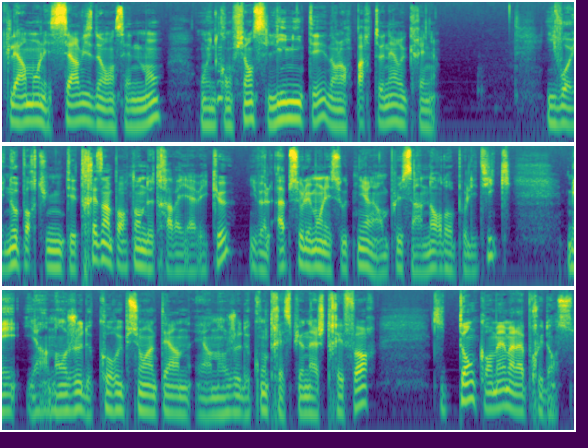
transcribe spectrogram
clairement les services de renseignement ont une confiance limitée dans leurs partenaires ukrainiens. Ils voient une opportunité très importante de travailler avec eux, ils veulent absolument les soutenir et en plus un ordre politique, mais il y a un enjeu de corruption interne et un enjeu de contre-espionnage très fort qui tend quand même à la prudence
